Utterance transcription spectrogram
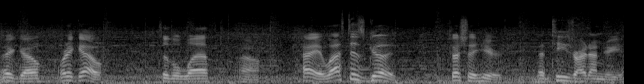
There you go. Where'd it go? To the left. Oh. Hey, left is good, especially here. That tee's right under you.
